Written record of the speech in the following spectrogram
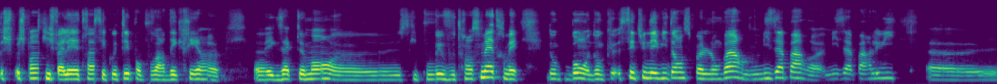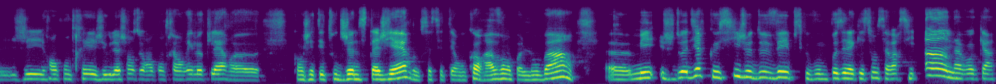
je, pense qu'il fallait être à ses côtés pour pouvoir décrire euh, exactement euh, ce qu'il pouvait vous transmettre. Mais donc bon, donc c'est une évidence, Paul Lombard. Mis à part, euh, mis à part lui, j'ai rencontré, j'ai eu la chance de rencontrer Henri Leclerc quand j'étais toute jeune stagiaire. Donc ça, c'était encore avant Paul Lombard. mais je dois dire que si je devais, puisque vous me posez la question de savoir si un avocat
